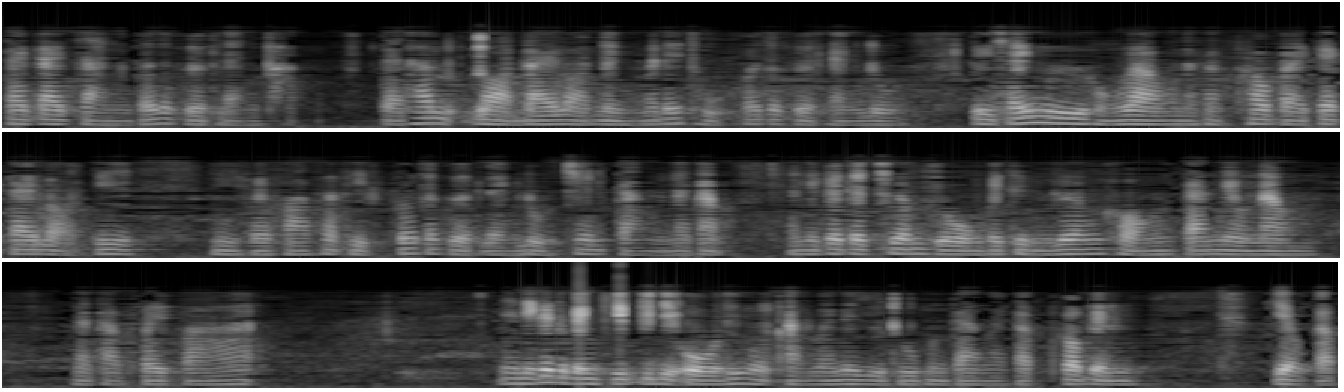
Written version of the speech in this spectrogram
ใกล้ๆกันก็จะเกิดแรงผลัก แต่ถ้าหลอดใดหลอดหนึ่งไม่ได้ถูกก็จะเกิดแรงดูดหรือใช้มือของเรานะครับ เข้าไปใกล้ๆหลอดที่มีไฟฟ้าสถิตก็จะเกิดแรงดูดเช่นกันนะครับ อันนี้ก็จะเชื่อมโยงไปถึงเรื่องของการเหนี่ยวนำนะครับ ไฟฟ้าอันนี้ก็จะเป็นคลิปวิดีโอที่ผมอัดไว้ใน YouTube เหมือนกันนะครับ ก็เป็น เกี่ยวกับ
